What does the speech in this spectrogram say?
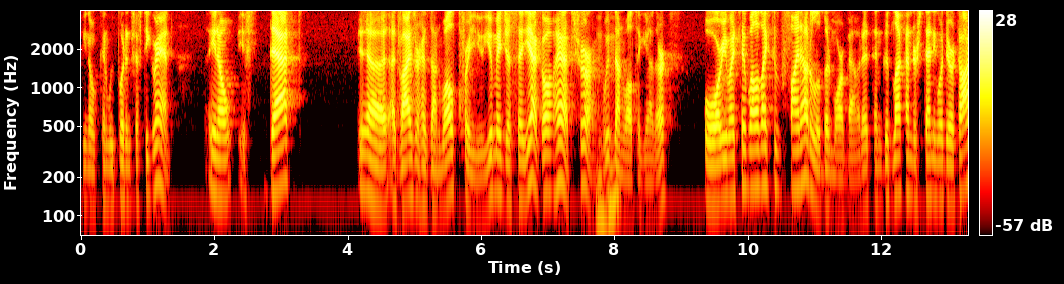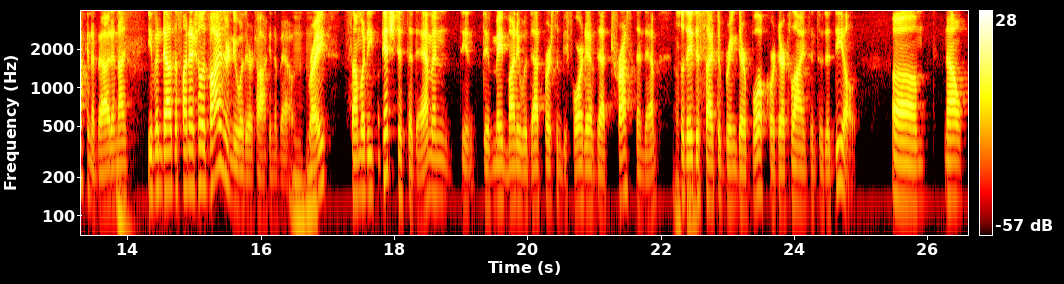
you know can we put in 50 grand? You know if that uh, advisor has done well for you you may just say yeah go ahead sure mm-hmm. we've done well together or you might say, well, I'd like to find out a little bit more about it. And good luck understanding what they were talking about. And I even doubt the financial advisor knew what they were talking about, mm-hmm. right? Somebody pitched it to them and they've made money with that person before. They have that trust in them. Okay. So they decide to bring their book or their clients into the deal. Um, now,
